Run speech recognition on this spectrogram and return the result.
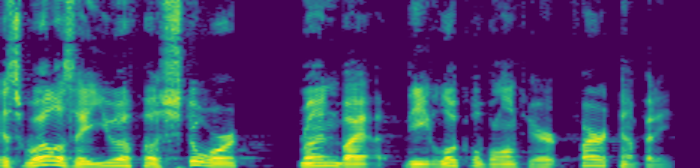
as well as a UFO store run by the local volunteer fire company.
